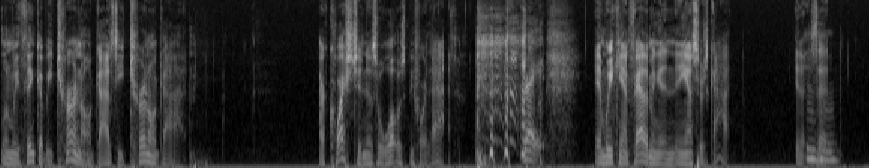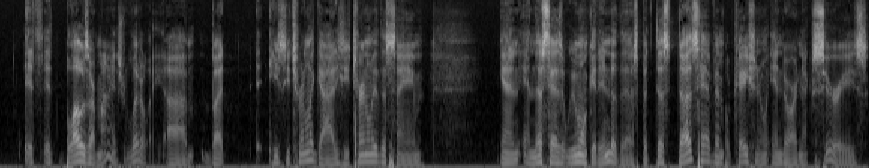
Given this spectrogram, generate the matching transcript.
when we think of eternal, God's eternal God, our question is, well, what was before that? Right. and we can't fathom it, and the answer is God. Know, is that it's it blows our minds literally. Um, but He's eternally God. He's eternally the same. And and this has we won't get into this, but this does have implication into our next series,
